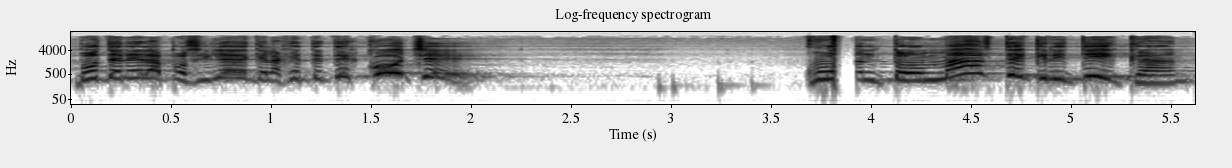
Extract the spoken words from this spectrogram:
vos tenés la posibilidad de que la gente te escuche. Cuanto más te critican,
